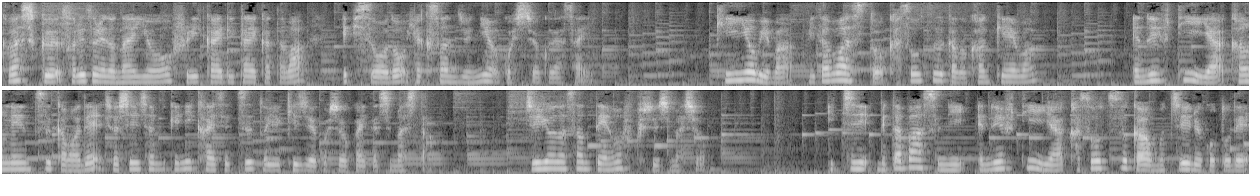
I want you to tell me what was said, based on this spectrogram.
詳しくそれぞれの内容を振り返りたい方は、エピソード132をご視聴ください。金曜日はメタバースと仮想通貨の関係は？NFT や関連通貨まで初心者向けに解説という記事をご紹介いたしました。重要な3点を復習しましょう。1、メタバースに NFT や仮想通貨を用いることで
